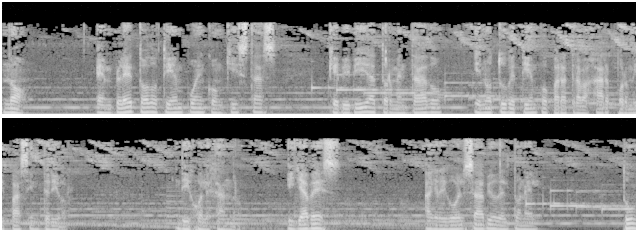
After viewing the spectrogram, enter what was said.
No, Empleé todo tiempo en conquistas que viví atormentado y no tuve tiempo para trabajar por mi paz interior, dijo Alejandro. Y ya ves, agregó el sabio del tonel, tú,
